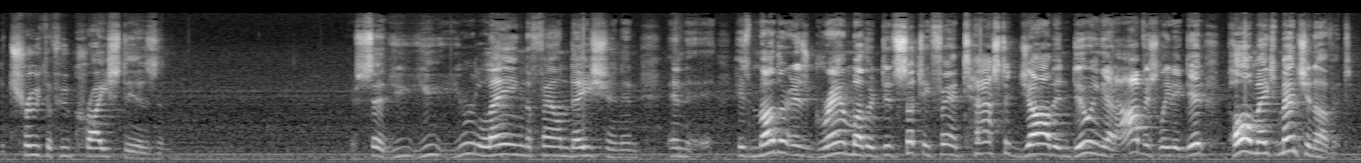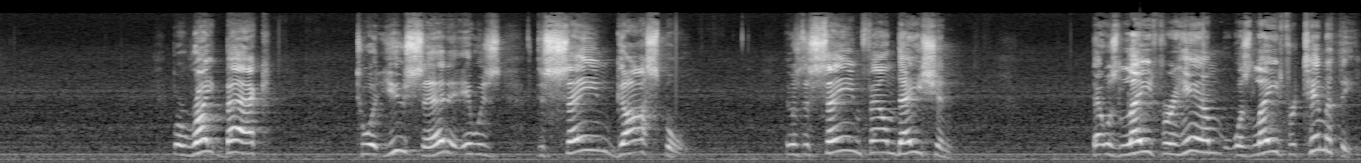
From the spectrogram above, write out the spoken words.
The truth of who Christ is. And said, you, you, you're laying the foundation. And, and his mother and his grandmother did such a fantastic job in doing that. Obviously, they did. Paul makes mention of it. But right back to what you said, it was the same gospel. It was the same foundation that was laid for him was laid for Timothy.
